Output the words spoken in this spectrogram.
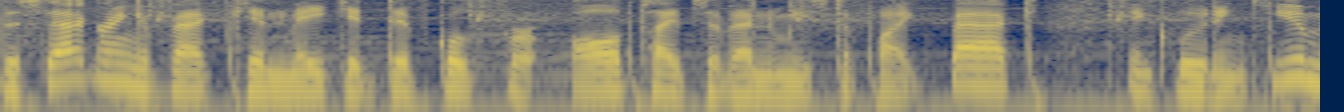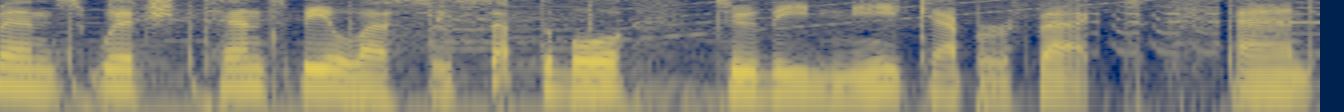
The staggering effect can make it difficult for all types of enemies to fight back, including humans, which tend to be less susceptible to the kneecapper effect, and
